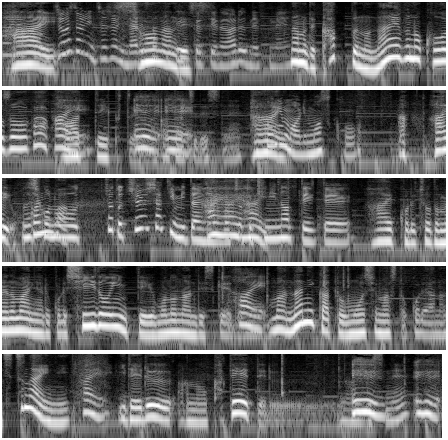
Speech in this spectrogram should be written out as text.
はい、徐々に徐々に慣れさせていくっていうのがあるんですね。なのでカップの内部の構造が変わっていくという形ですね、はい、他にもありますか、あはい。他にも。ちょっと注射器みたいなのがちょっと気になっていて、はい、はい、これちょうど目の前にあるこれシードインっていうものなんですけれども、はい、まあ何かと申しますとこれあの室内に入れる、あのカテーテルなんですね。えーえ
